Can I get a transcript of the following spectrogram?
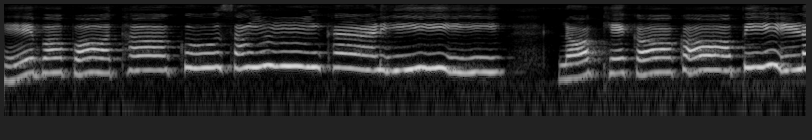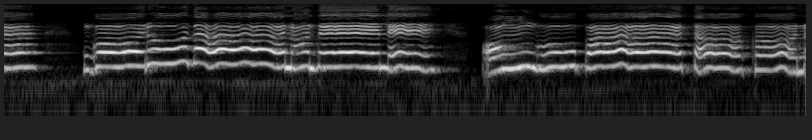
হেব পথকু সংখালি লক্ষেক কপিলা গরু দান দেলে অঙ্গু পাতক ন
